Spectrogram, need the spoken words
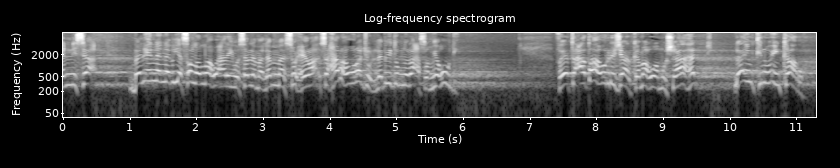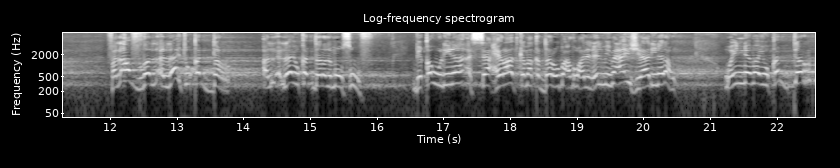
النساء. بل إن النبي صلى الله عليه وسلم لما سحر سحره رجل لبيد بن الأعصم يهودي. فيتعاطاه الرجال كما هو مشاهد لا يمكن إنكاره. فالأفضل أن لا تقدر لا يقدر الموصوف بقولنا الساحرات كما قدره بعض أهل العلم مع إجلالنا له وإنما يقدر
